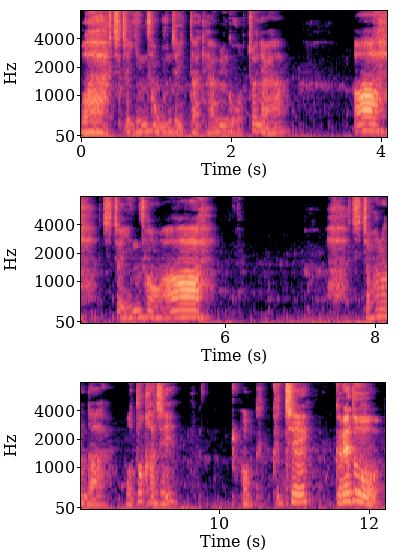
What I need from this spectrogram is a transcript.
와, 진짜 인성 문제 있다. 대한민국 어쩌냐. 아, 진짜 인성, 아. 아, 진짜 화난다. 어떡하지? 어, 그, 그치. 그래도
